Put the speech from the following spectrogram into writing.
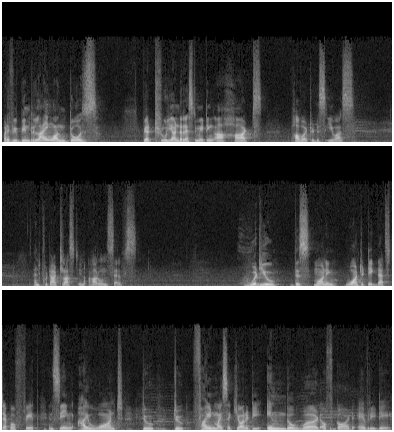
but if we've been relying on those, we are truly underestimating our heart's power to deceive us and put our trust in our own selves. Would you this morning want to take that step of faith and saying, I want to, to find my security in the Word of God every day.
